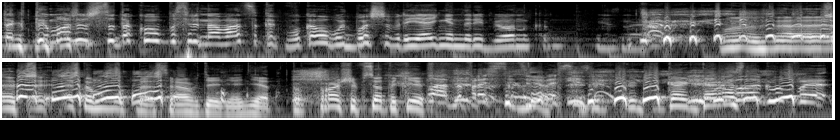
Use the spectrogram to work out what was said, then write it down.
Так ты можешь с такого посоревноваться, как у кого будет больше влияния на ребенка. Не знаю. Э, Это мутное сравнение, нет. Проще все-таки... Ладно, простите, простите. Это была глупая,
